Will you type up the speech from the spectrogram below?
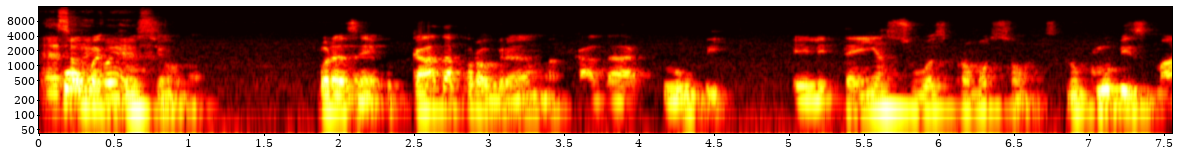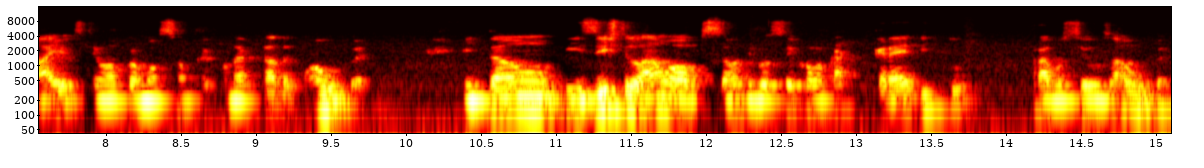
Essa Como é que conheço. funciona? Por exemplo, cada programa, cada clube, ele tem as suas promoções. No Clube Smiles tem uma promoção que é conectada com a Uber. Então, existe lá uma opção de você colocar crédito para você usar Uber.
